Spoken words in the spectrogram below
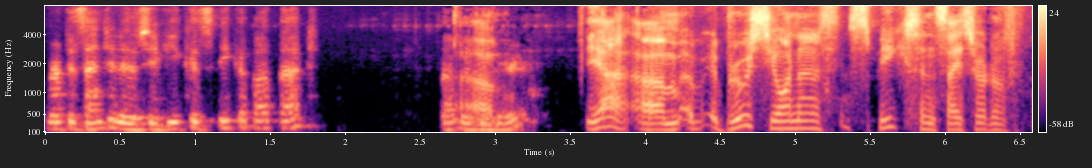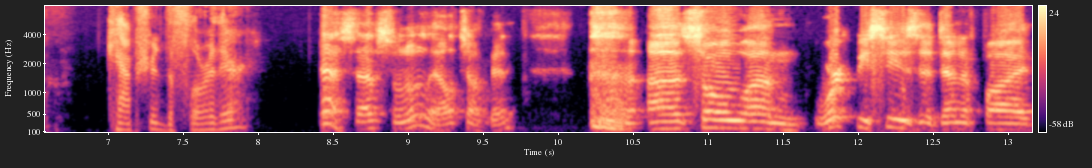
representatives, if you could speak about that, that would be um, great. Yeah, um, Bruce, you want to speak since I sort of captured the floor there? Yes, absolutely. I'll jump in. uh, so um, WorkBC has identified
